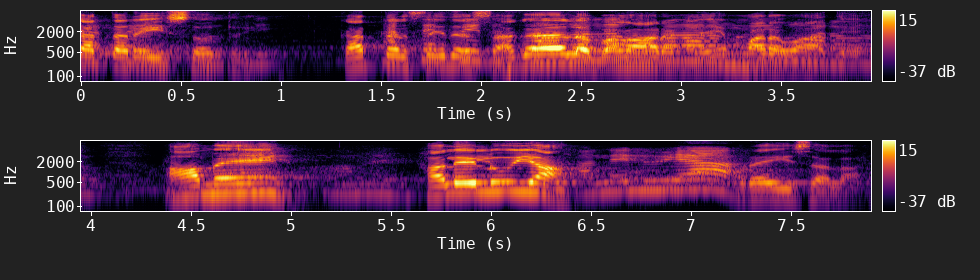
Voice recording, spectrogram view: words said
கத்தரை ஸ்தோத்திரி. கத்தர் செய்த சகல உபகாரங்களையும் மறவாதே. ஆமென். ஹalleluya. அல்லேலூயா பிரைஸ் அல்லாஹ்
